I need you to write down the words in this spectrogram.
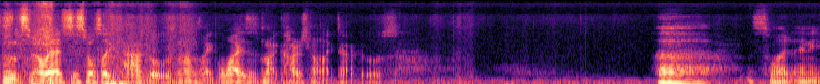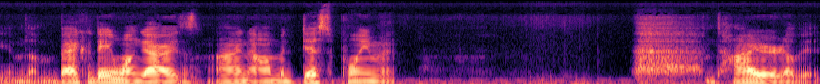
doesn't smell bad. It just smells like tacos, and I was like, why does my car smell like tacos? That's what I need. I'm back to day one, guys. I know I'm a disappointment. I'm tired of it.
